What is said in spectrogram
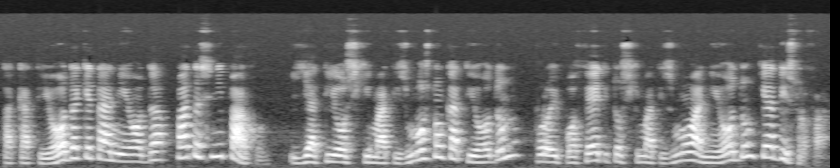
Τα κατιόντα και τα ανιόντα πάντα συνυπάρχουν. Γιατί ο σχηματισμός των κατιόντων προϋποθέτει το σχηματισμό ανιόντων και αντίστροφα.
